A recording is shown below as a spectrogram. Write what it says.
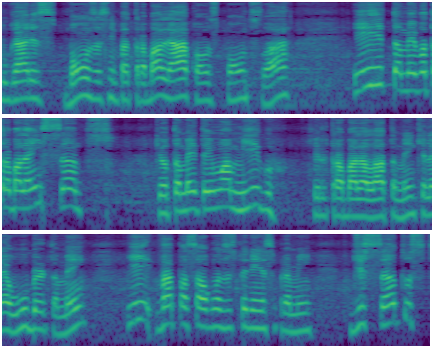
lugares bons assim para trabalhar, quais os pontos lá. E também vou trabalhar em Santos, que eu também tenho um amigo que ele trabalha lá também, que ele é Uber também e vai passar algumas experiências para mim de Santos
